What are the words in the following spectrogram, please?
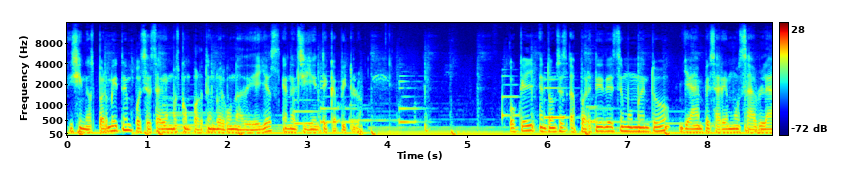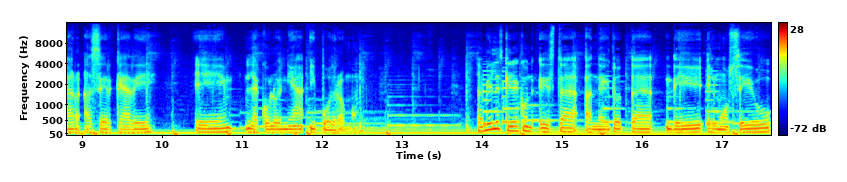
y si nos permiten pues estaremos compartiendo alguna de ellas en el siguiente capítulo. Ok, entonces a partir de este momento ya empezaremos a hablar acerca de eh, la colonia Hipódromo. También les quería con esta anécdota del el Museo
